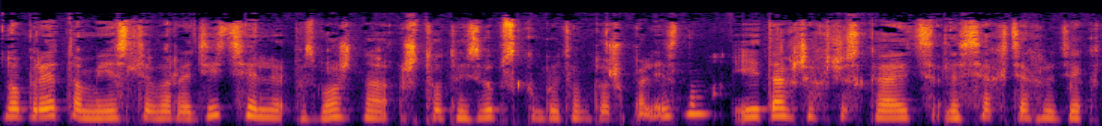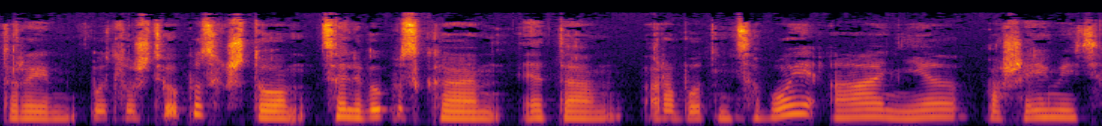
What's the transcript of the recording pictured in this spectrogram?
Но при этом, если вы родитель, возможно, что-то из выпуска будет вам тоже полезным. И также хочу сказать для всех тех людей, которые будут слушать выпуск, что цель выпуска — это работа над собой, а не пошеймить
